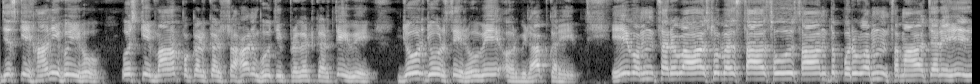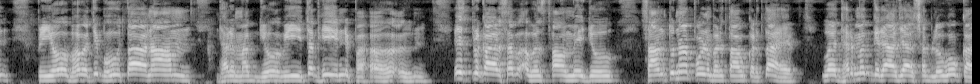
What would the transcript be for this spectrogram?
जिसकी हानि हुई हो उसके बाह पकड़कर सहानुभूति प्रकट करते हुए ज़ोर ज़ोर से रोवे और विलाप करे। एवं सर्वास्वस्थासु शांत पूर्व समाचरे। प्रियो भवति भूतानाम धर्मज्ञो भी तभी नृप इस प्रकार सब अवस्थाओं में जो सांत्वनापूर्ण बर्ताव करता है, वह धर्मज्ञ राजा सब लोगों का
